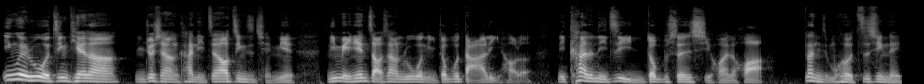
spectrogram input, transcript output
因为如果今天呢，你就想想看，你站到镜子前面，你每天早上如果你都不打理好了，你看着你自己，你都不是很喜欢的话，那你怎么会有自信呢？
